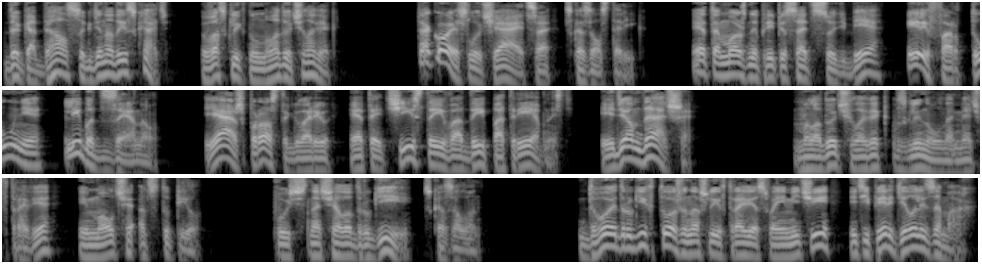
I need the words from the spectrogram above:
догадался, где надо искать», — воскликнул молодой человек. «Такое случается», — сказал старик. «Это можно приписать судьбе или фортуне, либо дзену. Я ж просто говорю, это чистой воды потребность. Идем дальше». Молодой человек взглянул на мяч в траве и молча отступил. «Пусть сначала другие», — сказал он. Двое других тоже нашли в траве свои мечи и теперь делали замах.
